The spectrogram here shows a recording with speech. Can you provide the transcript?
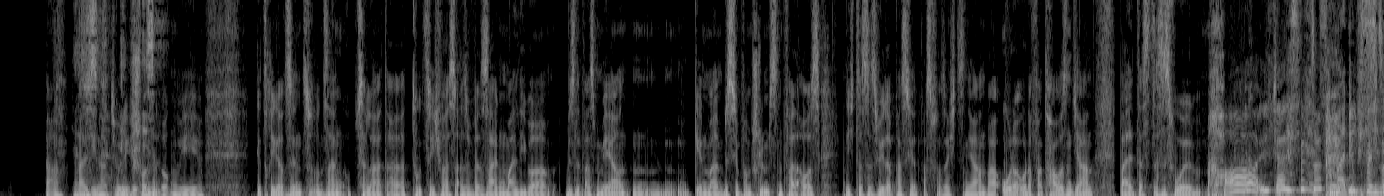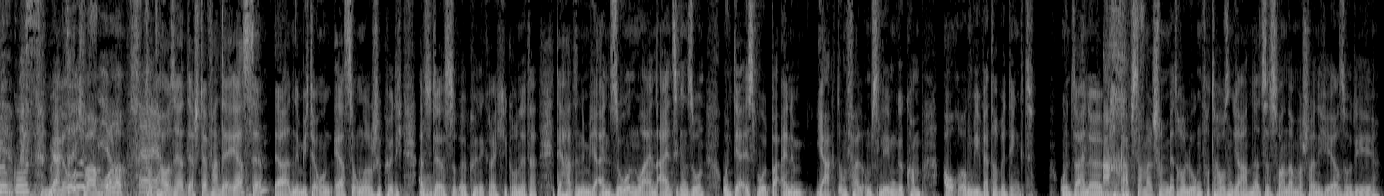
Ja, Ja, weil das die natürlich ist- schon ist- irgendwie getriggert sind und sagen, upsala, da tut sich was. Also wir sagen mal lieber ein bisschen was mehr und mm, gehen mal ein bisschen vom schlimmsten Fall aus. Nicht, dass es wieder passiert, was vor 16 Jahren war. Oder oder vor 1000 Jahren, weil das das ist wohl, oh, ich, ich bin so, mal, ich bin so gut. Merkt ihr, ich war im? Urlaub. Vor 1000 Jahren, der Stefan der Erste, ja, nämlich der erste ungarische König, also der das äh, Königreich gegründet hat, der hatte nämlich einen Sohn, nur einen einzigen Sohn und der ist wohl bei einem Jagdunfall ums Leben gekommen, auch irgendwie wetterbedingt. Und seine, gab es damals schon Meteorologen vor tausend Jahren? Also das waren dann wahrscheinlich eher so die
